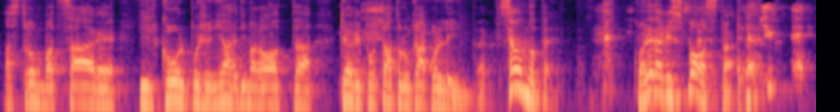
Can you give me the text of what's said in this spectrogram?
a strombazzare il colpo geniale di Marotta che ha riportato Lukaku all'Inter? Secondo te, qual è la risposta? Ci, eh,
